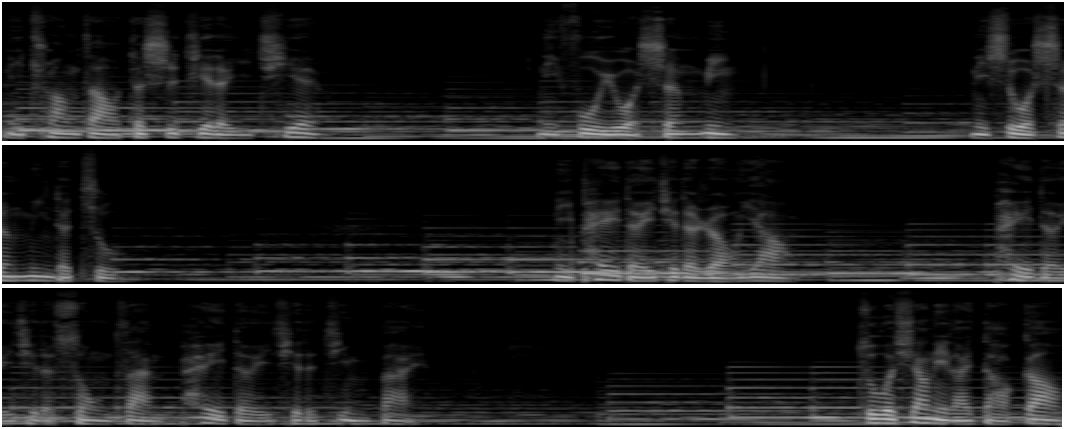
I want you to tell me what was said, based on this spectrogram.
你创造这世界的一切，你赋予我生命，你是我生命的主，你配得一切的荣耀，配得一切的颂赞，配得一切的敬拜。主，我向你来祷告。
